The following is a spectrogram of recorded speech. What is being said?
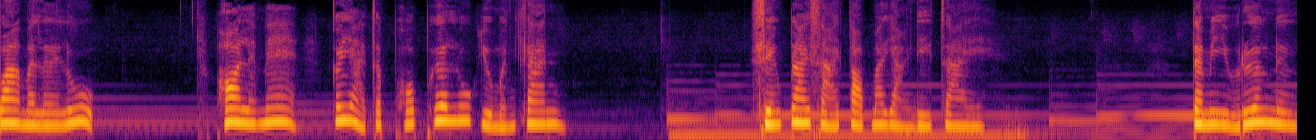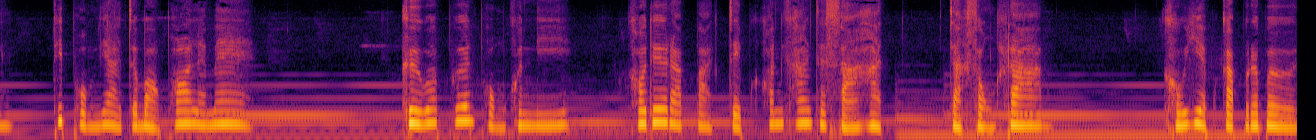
ว่ามาเลยลูก พ่อและแม่ก็อยากจะพบเพื่อนลูกอยู่เหมือนกัน เสียงปลายสายตอบมาอย่างดีใจ แต่มีอยู่เรื่องหนึ่งที่ผมอยากจะบอกพ่อและแม่ คือว่าเพื่อนผมคนนี้ เขาได้รับบาดเจ็บค่อนข้างจะสาหัส จากสงคราม เขาเหยียบกับระเบิด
